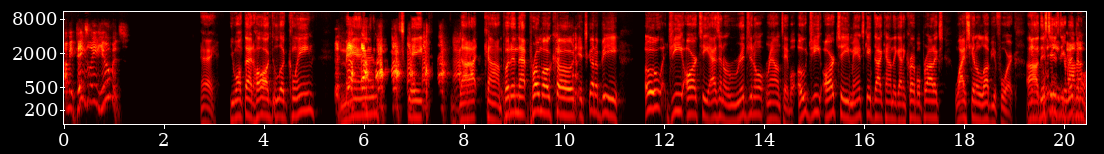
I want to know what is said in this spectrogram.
I mean, pigs will eat humans. Hey, you want that hog to look clean? Manscaped.com. Put in that promo code. It's going to be OGRT as an original roundtable. OGRT, manscaped.com. They got incredible products. Wife's going to love you for it. Uh, this is the original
